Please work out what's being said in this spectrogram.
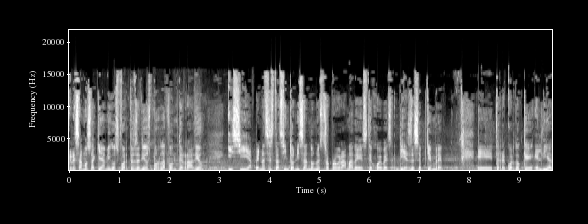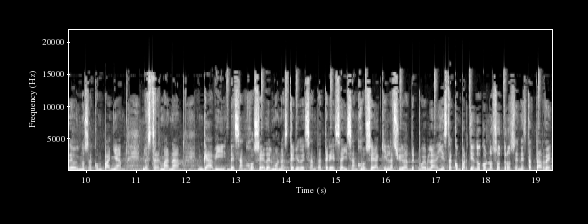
Regresamos aquí amigos fuertes de Dios por la Fonte Radio. Y si apenas estás sintonizando nuestro programa de este jueves 10 de septiembre, eh, te recuerdo que el día de hoy nos acompaña nuestra hermana Gaby de San José del monasterio de Santa Teresa y San José aquí en la ciudad de Puebla y está compartiendo con nosotros en esta tarde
